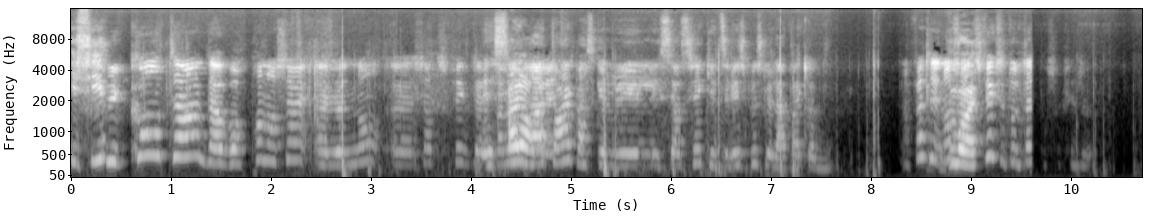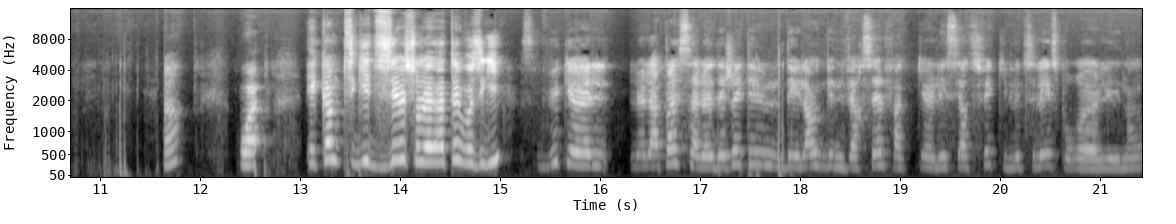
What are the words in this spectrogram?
Je ici. suis content d'avoir prononcé euh, le nom euh, scientifique de la famille baleines. latin parce que les, les scientifiques utilisent plus le latin comme. En fait, les noms Ouais. scientifiques, c'est tout le temps pour Ouais. Et comme Tiggy disait sur le latin, vas-y, Guy. Vu que le latin, ça a déjà été une des langues universelles, fait que les scientifiques, ils l'utilisent pour euh, les noms.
